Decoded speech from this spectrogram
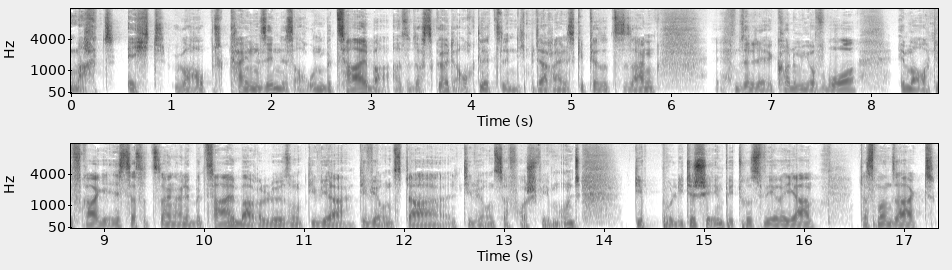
macht echt überhaupt keinen Sinn, ist auch unbezahlbar. Also das gehört auch letztendlich mit da rein. Es gibt ja sozusagen im Sinne der Economy of War immer auch die Frage, ist das sozusagen eine bezahlbare Lösung, die wir, die wir uns da, die wir uns da vorschweben? Und die politische Impetus wäre ja, dass man sagt,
